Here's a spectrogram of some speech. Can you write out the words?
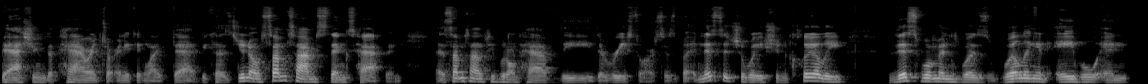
bashing the parents or anything like that because you know sometimes things happen and sometimes people don't have the the resources. But in this situation clearly this woman was willing and able and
